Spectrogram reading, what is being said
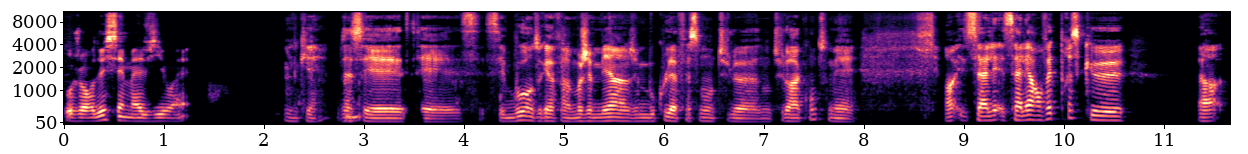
aujourd'hui, c'est ma vie, ouais. Ok, ça c'est c'est c'est beau en tout cas. Enfin, moi j'aime bien, j'aime beaucoup la façon dont tu le dont tu le racontes, mais ça a ça a l'air en fait presque. Alors,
